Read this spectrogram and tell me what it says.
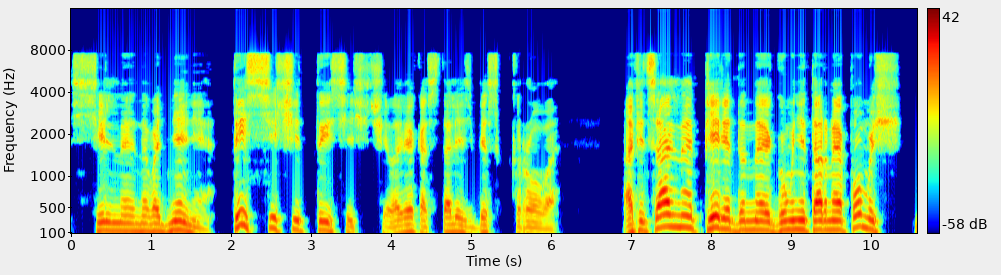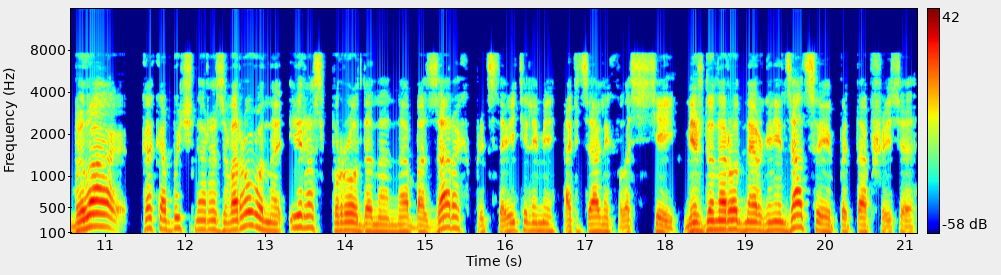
сильное наводнение. Тысячи тысяч человек остались без крова. Официально переданная гуманитарная помощь была, как обычно, разворована и распродана на базарах представителями официальных властей. Международные организации, пытавшиеся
